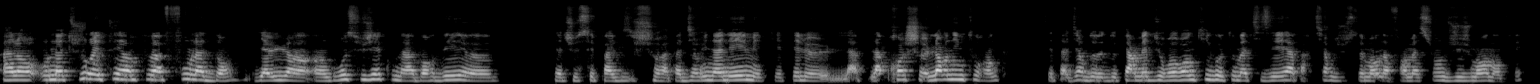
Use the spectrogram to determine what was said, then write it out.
Alors, on a toujours été un peu à fond là-dedans. Il y a eu un, un gros sujet qu'on a abordé euh, peut-être, je sais pas, je saurais pas dire une année, mais qui était l'approche learning to rank, c'est-à-dire de, permettre du re-ranking automatisé à partir justement d'informations, de jugements d'entrée.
